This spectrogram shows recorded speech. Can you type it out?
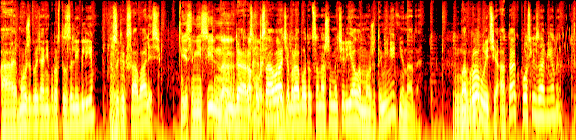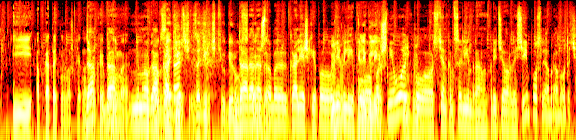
А может быть, они просто залегли, закоксовались. Если не сильно, да, поможет, раскоксовать, да? обработаться нашим материалом, может, и менять не надо. Ну да. Попробуйте, а так после замены. И обкатать немножко, Да, насколько я да, понимаю. немного вот обкатать. задирч- задирчики уберутся. Да, да, да, чтобы колечки по- Мгм. легли по Легли. поршневой, Мгм. по стенкам цилиндра притерлись, и после обработать.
